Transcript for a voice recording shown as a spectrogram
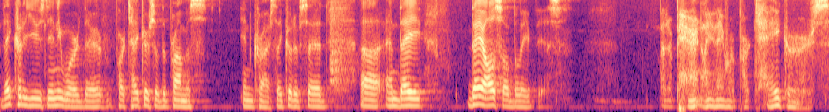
they could have used any word there, partakers of the promise in Christ. They could have said, uh, and they, they also believed this. But apparently they were partakers.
